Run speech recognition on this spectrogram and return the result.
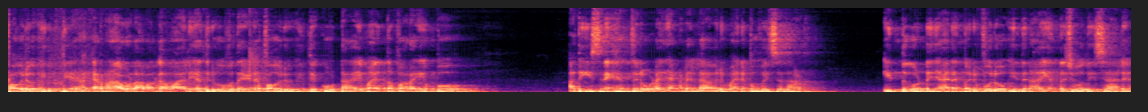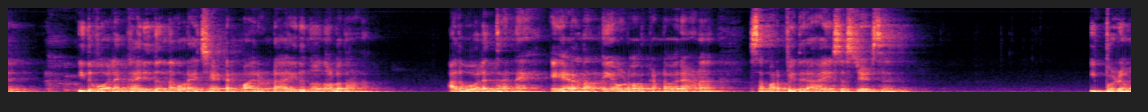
പൗരോഹിത്യ എറണാകുളം അങ്കമാലി അതിരൂപതയുടെ പൗരോഹിത്യ കൂട്ടായ്മ എന്ന് പറയുമ്പോൾ അത് ഈ സ്നേഹത്തിലൂടെ ഞങ്ങൾ എല്ലാവരും അനുഭവിച്ചതാണ്. എന്തുകൊണ്ട് ഞാൻ എന്നൊരു പുരോഹിതനായി എന്ന് ചോദിച്ചാൽ ഇതുപോലെ കരുതുന്ന കുറേ ചേട്ടന്മാരുണ്ടായിരുന്നു എന്നുള്ളതാണ്. അതുപോലെ തന്നെ ഏറെ നന്ദിയോട് ഓർക്കേണ്ടവരാണ് സമർപ്പിതരായ സിസ്റ്റേഴ്സ്. ഇപ്പോഴും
